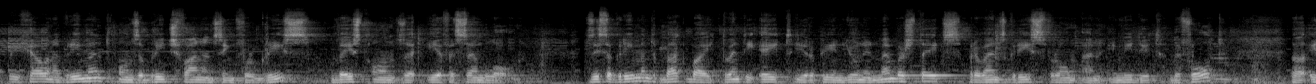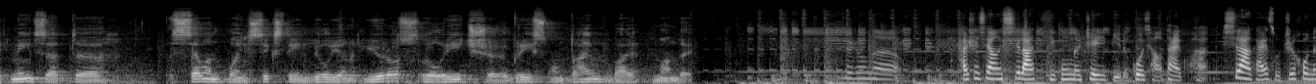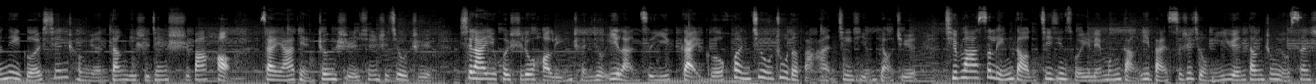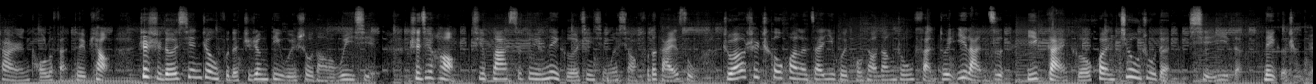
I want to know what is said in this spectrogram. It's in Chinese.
We have an agreement on the bridge financing for Greece based on the EFSM loan. This agreement, backed by 28 European Union member states, prevents Greece from an immediate default. Uh, it means that uh, 7.16 billion euros will reach uh, Greece on time by Monday. 还是向希腊提供了这一笔的过桥贷款。希腊改组之后的内阁新成员，当地时间十八号在雅典正式宣誓就职。希腊议会十六号凌晨就一揽子以改革换救助的法案进行表决。齐普拉斯领导的激进左翼联盟党一百四十九名议员当中有三十二人投了反对票，这使得新政府的执政地位受到了威胁。十七号，齐普拉斯对内阁进行了小幅的改组，主要是撤换了在议会投票当中反对一揽子以改革换救助的。协议的内阁成员。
